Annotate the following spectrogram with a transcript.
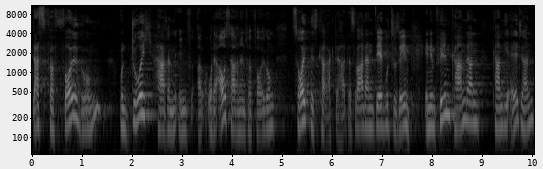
dass Verfolgung und Durchharren in, oder Ausharren in Verfolgung Zeugnischarakter hat. Das war dann sehr gut zu sehen. In dem Film kamen dann kamen die Eltern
